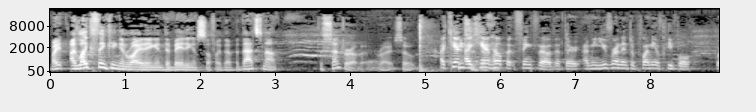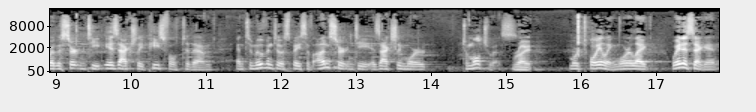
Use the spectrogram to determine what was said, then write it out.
right? I like thinking and writing and debating and stuff like that, but that's not the center of it, right? So I can't, I can't different. help but think, though, that there, I mean, you've run into plenty of people where the certainty is actually peaceful to them, and to move into a space of uncertainty is actually more tumultuous, Right. more toiling, more like, wait a second,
